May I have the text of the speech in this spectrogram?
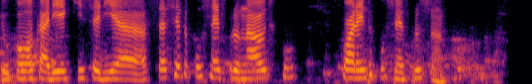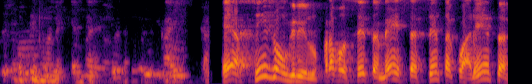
eu colocaria que seria 60% para o Náutico, 40% para o Santos. É assim, João Grilo? Para você também, 60-40,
